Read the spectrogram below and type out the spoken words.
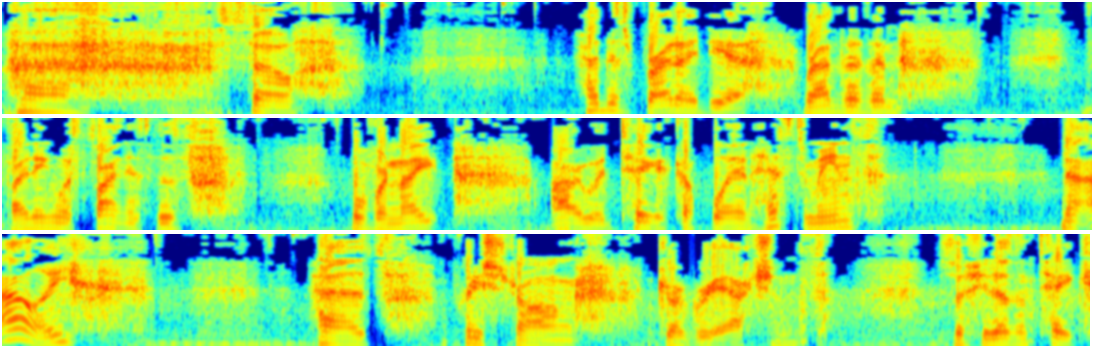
Uh, so, had this bright idea. Rather than fighting with sinuses overnight, I would take a couple antihistamines now, Allie has pretty strong drug reactions, so she doesn't take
